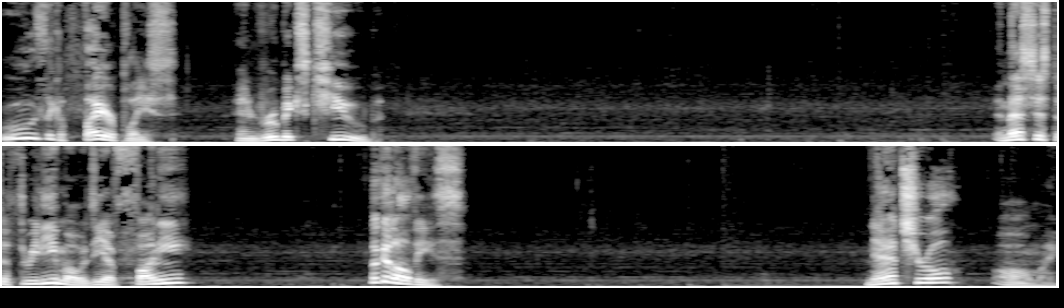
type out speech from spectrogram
Ooh, it's like a fireplace. And Rubik's Cube. And that's just the 3D modes. You have funny. Look at all these. Natural. Oh my.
